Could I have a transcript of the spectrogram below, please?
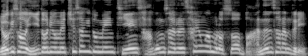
여기서 이더리움의 최상위 도메인 DN404를 사용함으로써 많은 사람들이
